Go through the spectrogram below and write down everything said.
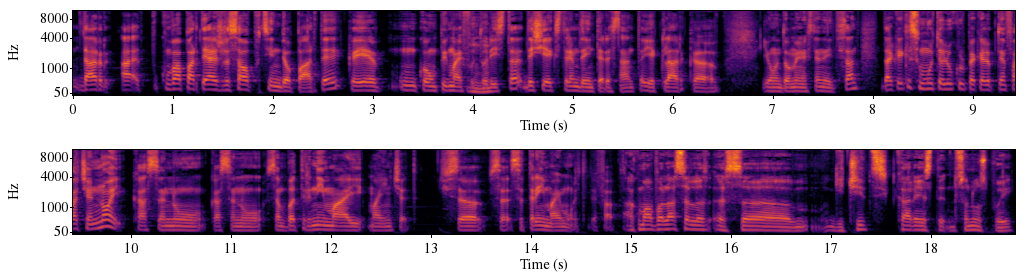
dar a, cumva partea aia aș lăsa-o puțin deoparte, că e încă un pic mai mhm. futuristă, mm-hmm. deși e extrem de interesantă, e clar că e un domeniu extrem de interesant, dar cred că sunt multe lucruri pe care le putem face noi ca să nu, ca să nu să îmbătrânim mai, mai încet și să, să, să trăim mai mult, de fapt. Acum vă las să, să ghiciți care este, să nu spui,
